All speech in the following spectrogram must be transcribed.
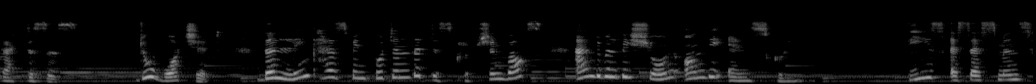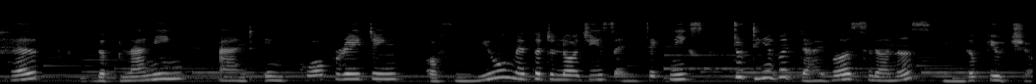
practices. Do watch it. The link has been put in the description box and will be shown on the end screen. These assessments help the planning and incorporating of new methodologies and techniques to deal with diverse learners in the future.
